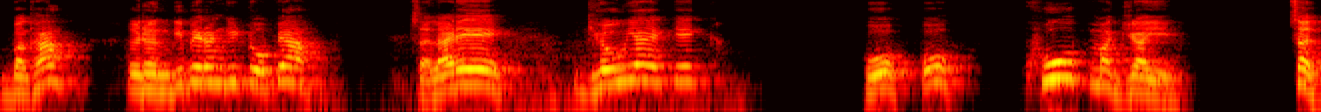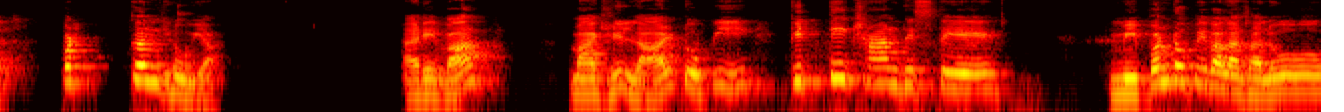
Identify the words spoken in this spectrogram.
बघा रंगीबेरंगी टोप्या. चला रे घेऊया एक एक हो हो खूप मज्जा येईल. चल पटकन घेऊया. अरे वा माझी लाल टोपी किती छान दिसते. मी पण टोपीवाला झालो.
